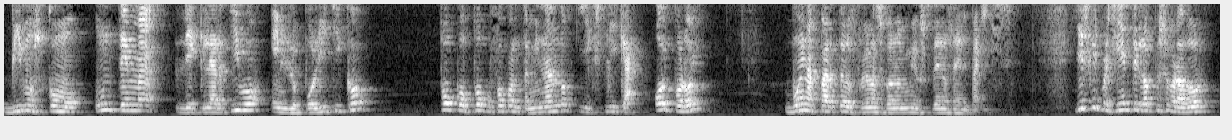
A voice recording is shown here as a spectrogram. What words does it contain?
vimos como un tema declarativo en lo político poco a poco fue contaminando y explica hoy por hoy buena parte de los problemas económicos que tenemos en el país. Y es que el presidente López Obrador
